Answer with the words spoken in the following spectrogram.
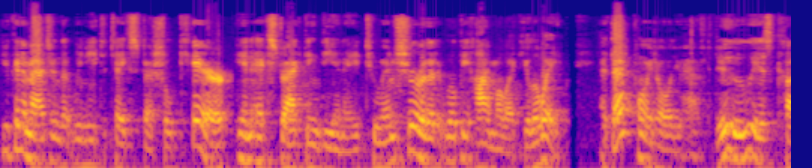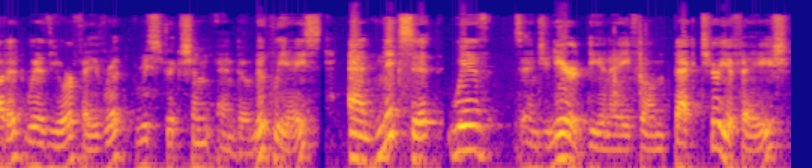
you can imagine that we need to take special care in extracting DNA to ensure that it will be high molecular weight. At that point, all you have to do is cut it with your favorite restriction endonuclease and mix it with engineered DNA from bacteriophage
